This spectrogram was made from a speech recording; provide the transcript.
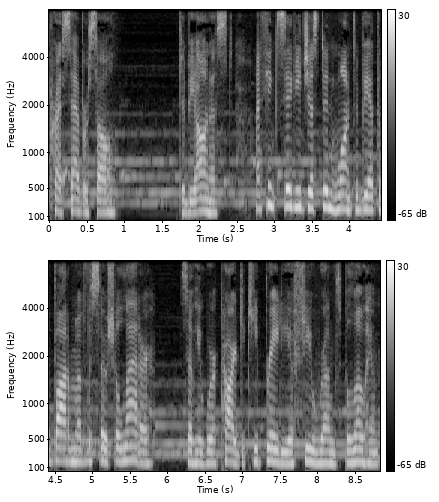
Press Ebersol. To be honest, I think Ziggy just didn't want to be at the bottom of the social ladder, so he worked hard to keep Brady a few rungs below him.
